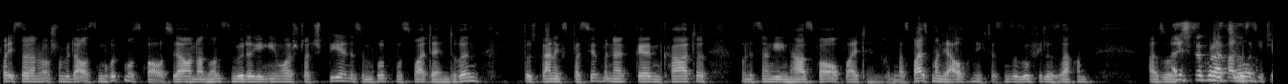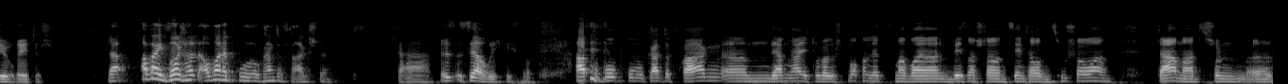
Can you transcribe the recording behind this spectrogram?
vielleicht ist er dann auch schon wieder aus dem Rhythmus raus, ja. Und ansonsten würde er gegen Ingolstadt spielen, ist im Rhythmus weiterhin drin, durch gar nichts passiert mit einer gelben Karte und ist dann gegen HSV auch weiterhin drin. Das weiß man ja auch nicht. Das sind so viele Sachen. Also alles Spekulation. alles zu theoretisch. Ja, aber ich wollte halt auch mal eine provokante Frage stellen. Ja, es ist ja auch richtig so. Apropos provokante Fragen, ähm, wir haben gar nicht drüber gesprochen. Letztes Mal war ja im Weserstadion 10.000 Zuschauer da. Man hat es schon äh,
